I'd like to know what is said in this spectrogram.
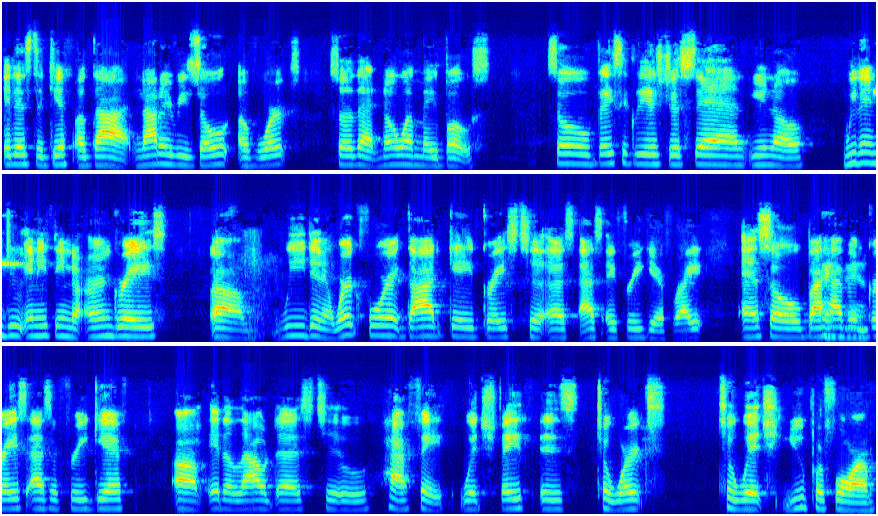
It is the gift of God, not a result of works, so that no one may boast. So basically, it's just saying, you know, we didn't do anything to earn grace um, we didn't work for it. God gave grace to us as a free gift, right? And so by Amen. having grace as a free gift, um, it allowed us to have faith, which faith is to works to which you perform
